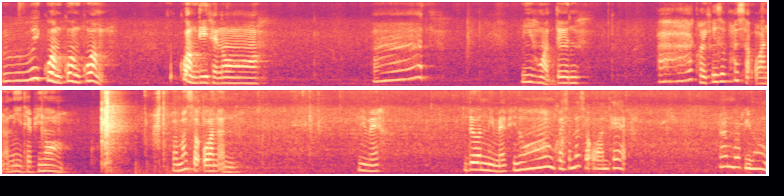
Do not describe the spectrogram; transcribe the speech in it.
บุ้ยกวงกวงกวงกว้งดีแท้นอปา มีหอดเดินปาดข่อยคือสุภาพสะออนอันนี้แท้พี่น้องข่อยมาสะออนอัน นี่ไหม เดินนี่ไหมพี่น้องข่อยสมาสะออนแท้ห้ามมาพี่น้อง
